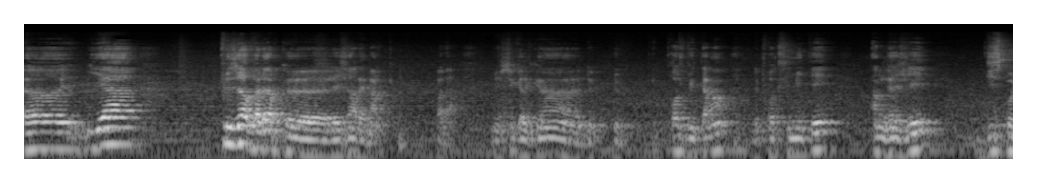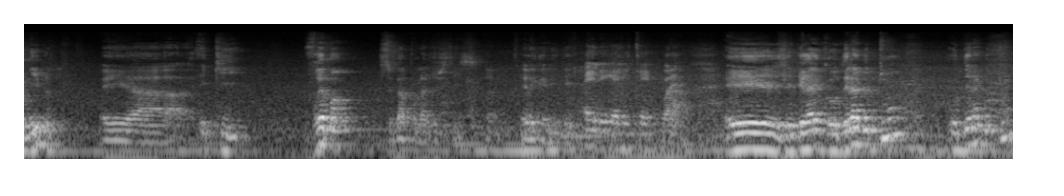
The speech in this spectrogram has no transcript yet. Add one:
il y a plusieurs valeurs que les gens remarquent. Voilà. Je suis quelqu'un de, proche du terrain, de proximité, engagé, disponible et, euh, et qui vraiment se bat pour la justice et l'égalité. Et l'égalité. Voilà. Et je dirais qu'au-delà de tout, au-delà de tout,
